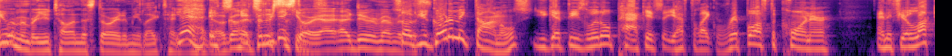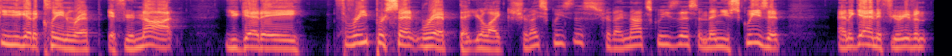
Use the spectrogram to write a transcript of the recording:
I remember you telling this story to me like 10 Yeah, years ago. Go ahead, it's finish the story. ridiculous. I, I do remember So this. if you go to McDonald's, you get these little packets that you have to like rip off the corner. And if you're lucky, you get a clean rip. If you're not, you get a 3% rip that you're like, should I squeeze this? Should I not squeeze this? And then you squeeze it. And again, if you're even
